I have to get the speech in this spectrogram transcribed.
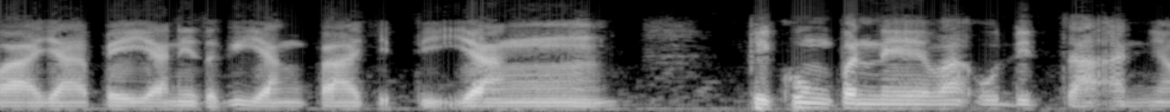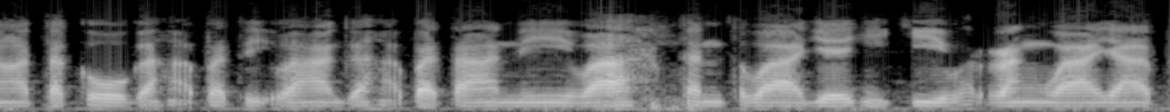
วายาเปยานิสกิยังปาจิตติยังภิกขุงปเนวะอุดิตาอัญญาตโกกะหะปฏิวากะหะปตานีวะทันตวาเยหิจีวรังวายาเป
